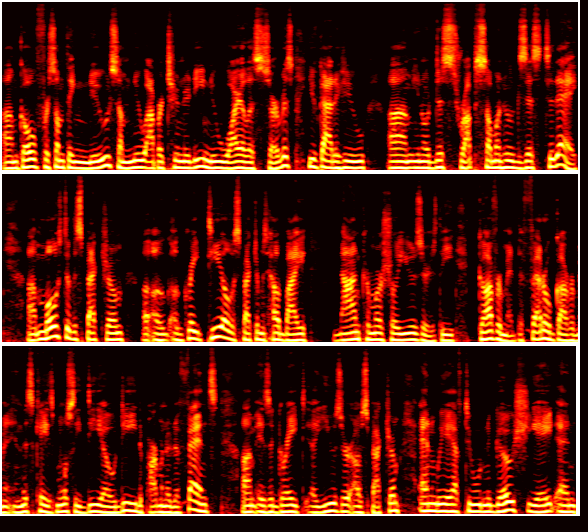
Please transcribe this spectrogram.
um, go for something new, some new opportunity, new wireless service, you've got to, um, you know, disrupt someone who exists today. Uh, most of the spectrum, a, a great deal of spectrum, is held by non-commercial users, the government, the federal government, in this case mostly DoD, Department of Defense, um, is a great uh, user of Spectrum, and we have to negotiate, and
